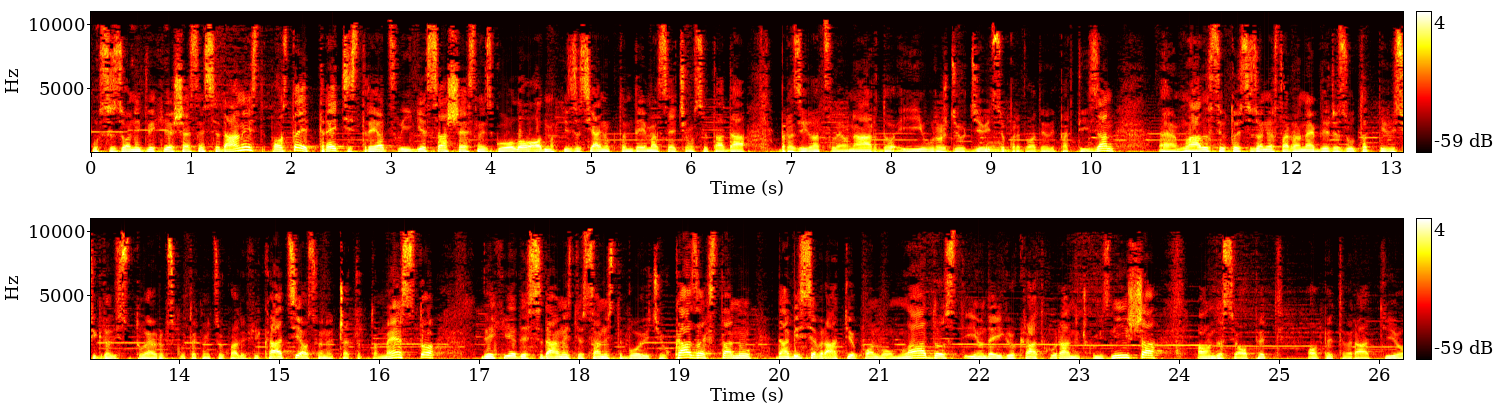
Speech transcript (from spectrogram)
u sezoni 2016-17 postaje treći strelac lige sa 16 golova. Odmah iza sjajnog tandema sećamo se tada Brazilac Leonardo i Uroš Đurđević su predvodili Partizan. E, mladost je u toj sezoni ostvarila najbolji rezultat. Bili su igrali su tu evropsku utakmicu kvalifikacija osvojeno je četvrto mesto. 2017-18 Bojović je u Kazahstanu da bi se vratio ponovo u mladost i onda je igrao kratko u radničkom iz Niša a onda se opet opet vratio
